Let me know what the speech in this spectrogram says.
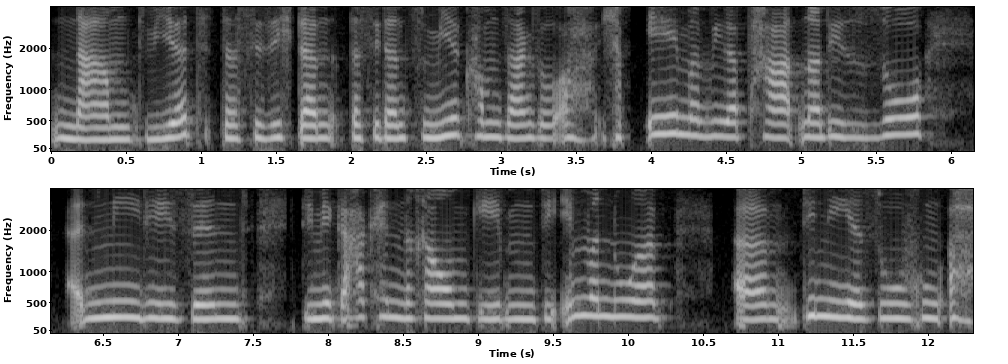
vereinnahmt wird, dass sie sich dann, dass sie dann zu mir kommen und sagen so, oh, ich habe immer wieder Partner, die so äh, needy sind, die mir gar keinen Raum geben, die immer nur ähm, die Nähe suchen. Oh,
